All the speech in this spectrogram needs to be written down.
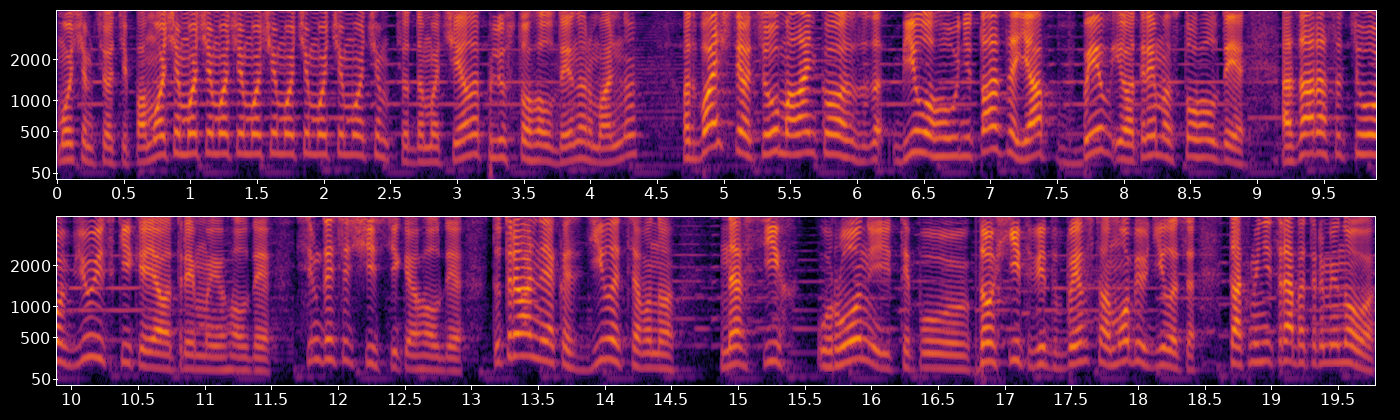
Мочим цього, типа, мочим, мочим, мочим, мочим, мочим, мочим. Все, домочили, плюс 100 голди, нормально. От бачите, оцього маленького з- білого унітаза я вбив і отримав 100 голди. А зараз оцього вб'ю і скільки я отримаю голди? 76 тільки голди. Тут реально якось ділиться воно. На всіх урон і, типу, дохід від вбивства мобів ділиться. Так, мені треба терміново.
